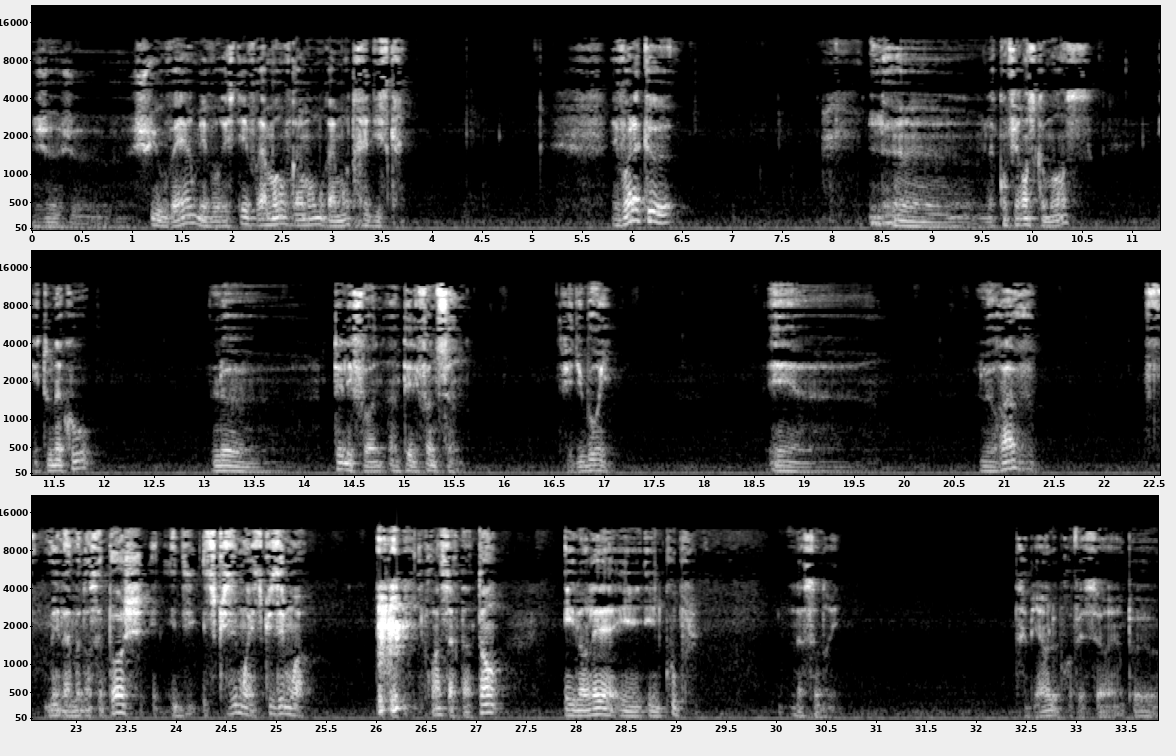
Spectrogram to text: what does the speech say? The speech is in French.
Je, suis ouvert, mais vous restez vraiment, vraiment, vraiment très discret. Et voilà que la conférence commence, et tout d'un coup, le téléphone, un téléphone sonne. Fait du bruit. Et euh, le rave met la main dans sa poche et dit Excusez-moi, excusez-moi. il prend un certain temps et il enlève et, il coupe la sonnerie. Très bien, le professeur est un peu.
